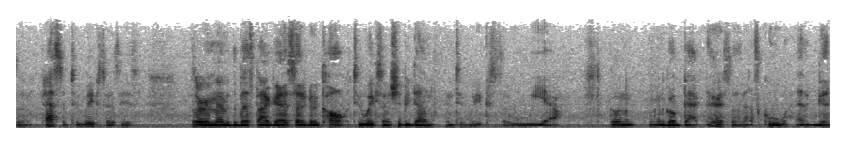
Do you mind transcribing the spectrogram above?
So, past the two weeks, says he's. As I remember, the Best Buy guys said I'm going to call two weeks and it should be done in two weeks. So, yeah. Going, we're to go back there, so that's cool. That's good.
